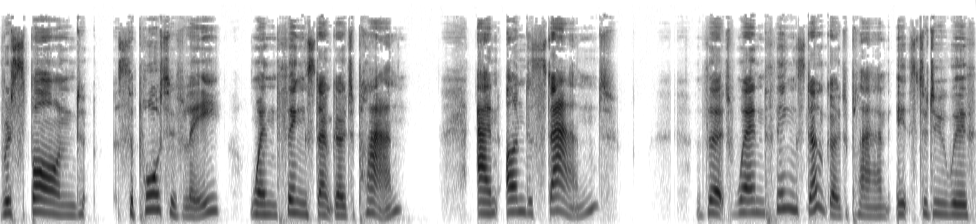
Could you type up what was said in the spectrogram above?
respond supportively when things don't go to plan and understand that when things don't go to plan, it's to do with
